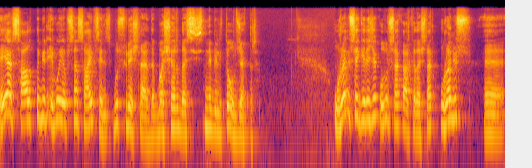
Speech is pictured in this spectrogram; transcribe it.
Eğer sağlıklı bir ego yapısına sahipseniz bu süreçlerde başarı da sizinle birlikte olacaktır. Uranüs'e gelecek olursak arkadaşlar, Uranüs e,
